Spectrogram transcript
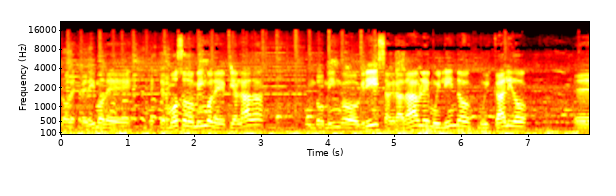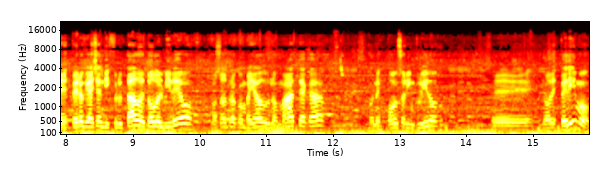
nos despedimos de, este hermoso domingo de Pialada, un domingo gris, agradable, muy lindo, muy cálido. Eh, espero que hayan disfrutado de todo el video, nosotros acompañados de unos mates acá, con sponsor incluido. Eh, nos despedimos.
